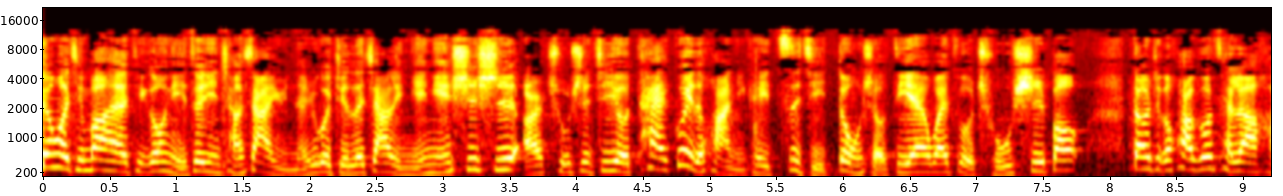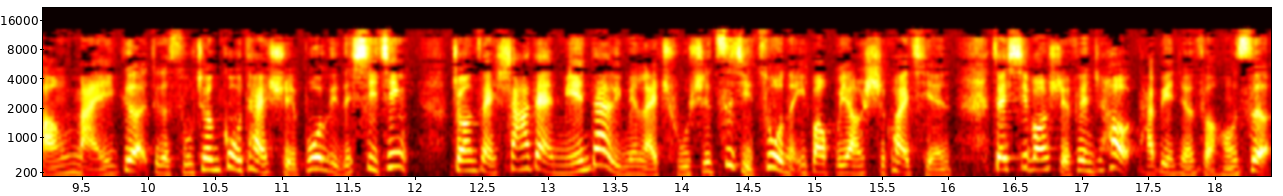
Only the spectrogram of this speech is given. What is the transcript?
生活情报还要提供你，最近常下雨呢。如果觉得家里黏黏湿湿，而除湿机又太贵的话，你可以自己动手 DIY 做除湿包。到这个化工材料行买一个这个俗称固态水玻璃的细晶，装在沙袋、棉袋里面来除湿，自己做呢，一包不要十块钱。在吸饱水分之后，它变成粉红色，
